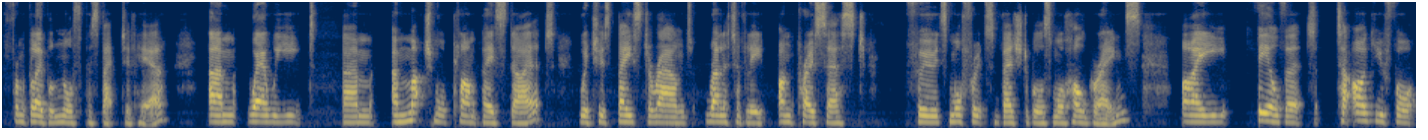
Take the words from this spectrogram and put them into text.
from a global north perspective here, um, where we eat um, a much more plant based diet, which is based around relatively unprocessed foods, more fruits and vegetables, more whole grains. I feel that to argue for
